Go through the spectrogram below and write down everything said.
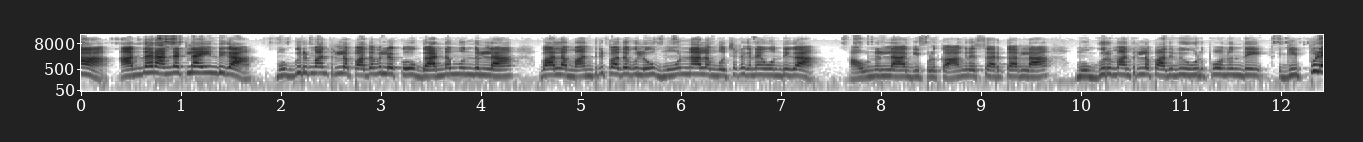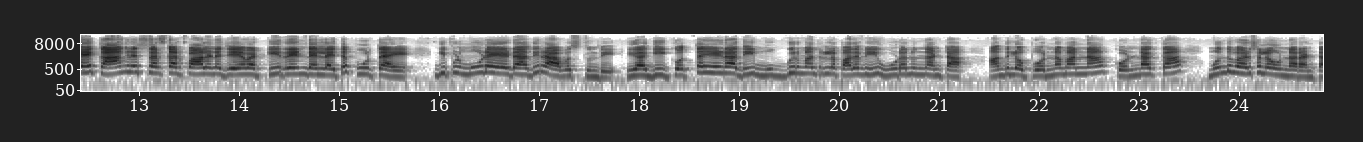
హా అందరు అన్నట్లయిందిగా ముగ్గురు మంత్రుల పదవులకు గండ ముందుల్లా వాళ్ళ మంత్రి పదవులు మూన్నాళ్ళ ముచ్చటగానే ఉందిగా. అవునుల్లా ఇప్పుడు కాంగ్రెస్ సర్కార్లా ముగ్గురు మంత్రుల పదవి ఊడిపోనుంది. ఇప్పుడే కాంగ్రెస్ సర్కార్ పాలన చేయబట్టి రెండేళ్ళైతే పూర్తాయి ఇప్పుడు మూడో ఏడాది రావస్తుంది. ఇక ఈ కొత్త ఏడాది ముగ్గురు మంత్రుల పదవి ఊడనుందంట. అందులో పొన్నమన్న కొండక్క ముందు వరుసలో ఉన్నారంట.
